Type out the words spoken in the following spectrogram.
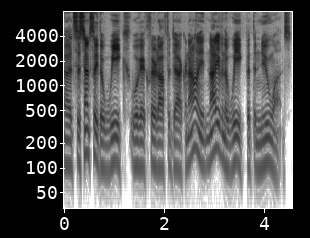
uh, it's essentially the weak will get cleared off the deck, or not only not even the weak, but the new ones.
